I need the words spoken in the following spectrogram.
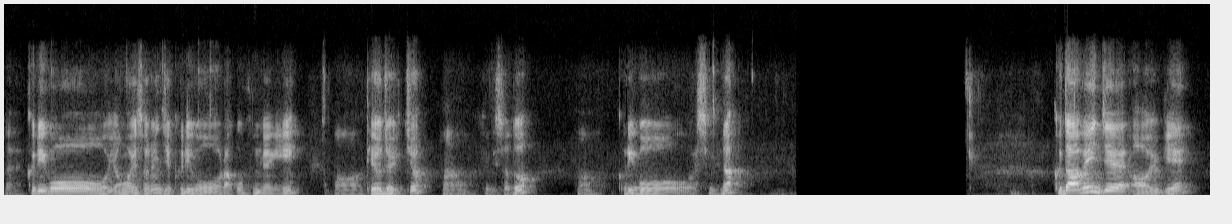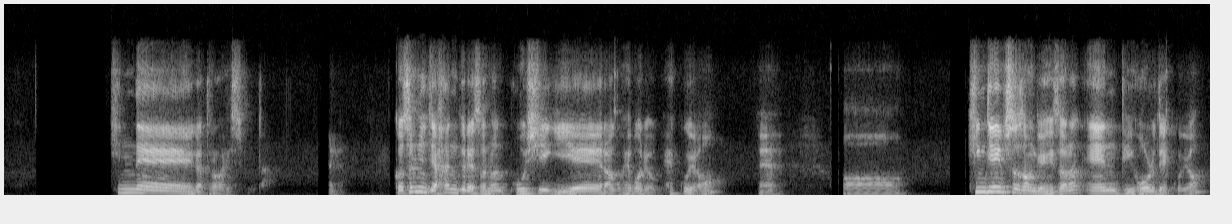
네, 그리고 영어에서는 이제 그리고라고 분명히 어, 되어져 있죠. 어, 여기서도 어, 그리고 했습니다. 그 다음에 이제 어, 여기에 הנה가 들어가 있습니다. 네. 그것을 이제 한글에서는 보시기에라고 해버려 했고요. 네. 어, 킹 제임스 성경에서는 and behold 했고요.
